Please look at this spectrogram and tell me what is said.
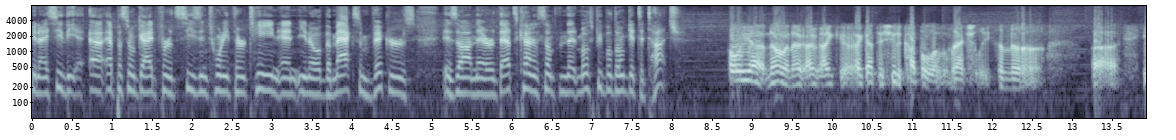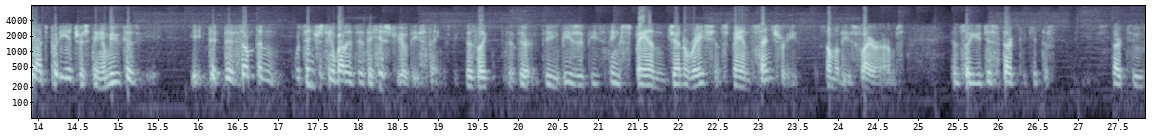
Know, I see the uh, episode guide for season 2013, and you know the Maxim Vickers is on there. That's kind of something that most people don't get to touch. Oh yeah, no, and I I, I got to shoot a couple of them actually, and uh, uh, yeah, it's pretty interesting. I mean, because there's something. What's interesting about it is the history of these things, because like the, these are, these things span generations, span centuries. Some of these firearms, and so you just start to get to start to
